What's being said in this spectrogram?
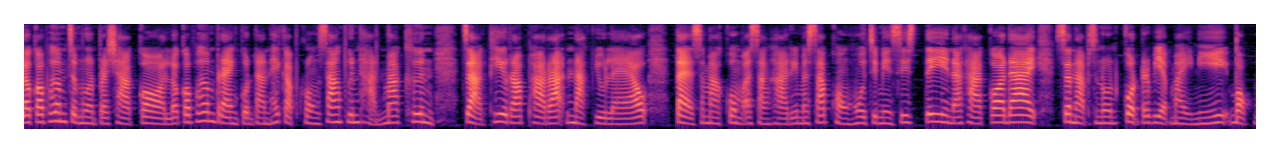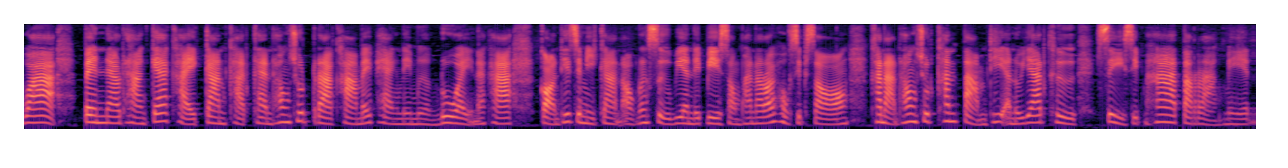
แล้วก็เพิ่มจำนวนประชากร แล้วก็เพิ่มแรงกดดันให้กับโครงสร้างพื้นฐานมากขึ้น จากที่รับภาระหนักอยู่แล้ว แต่สมาคมอสังหาริมทรัพย์ของโฮจิมินห์ซิตี้นะคะ ก็ได้สนับสนุนกฎระเบียบใหม่นี้ บอกว่าเป็นแนวทางแก้ไขการขาดแคลนห้องชุดราคาไม่แพงในเมืองด้วยนะคะ ก่อนที่จะมีการออกหนังสือเวียนในปี 2562 ขนาดห้องชุดขั้นต่ำที่อนุญาตคือ 45 ตารางเมตร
